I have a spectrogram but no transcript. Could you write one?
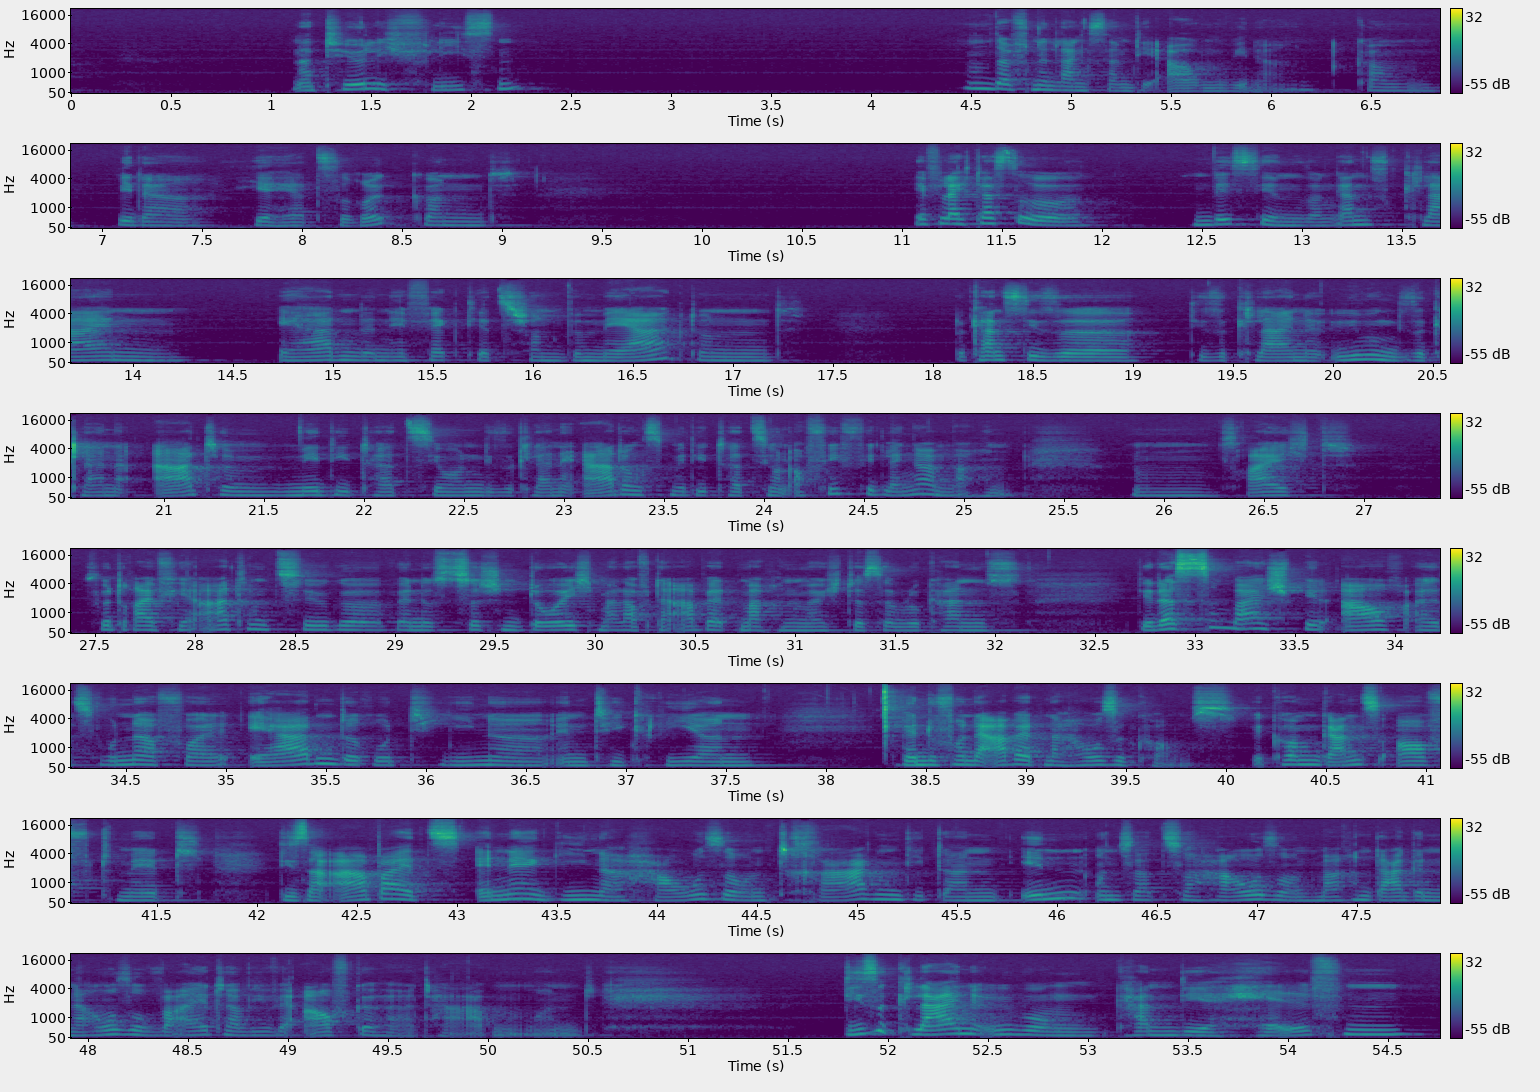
natürlich fließen. Und öffne langsam die Augen wieder. Komm wieder hierher zurück und ja, vielleicht hast du ein bisschen so einen ganz kleinen erdenden Effekt jetzt schon bemerkt und du kannst diese, diese kleine Übung, diese kleine Atemmeditation, diese kleine Erdungsmeditation auch viel, viel länger machen. Es reicht für drei, vier Atemzüge, wenn du es zwischendurch mal auf der Arbeit machen möchtest, aber du kannst dir das zum Beispiel auch als wundervoll erdende Routine integrieren, wenn du von der Arbeit nach Hause kommst. Wir kommen ganz oft mit dieser Arbeitsenergie nach Hause und tragen die dann in unser Zuhause und machen da genauso weiter, wie wir aufgehört haben. Und diese kleine Übung kann dir helfen,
